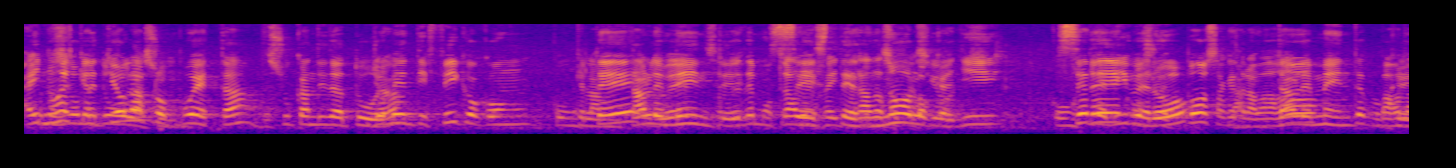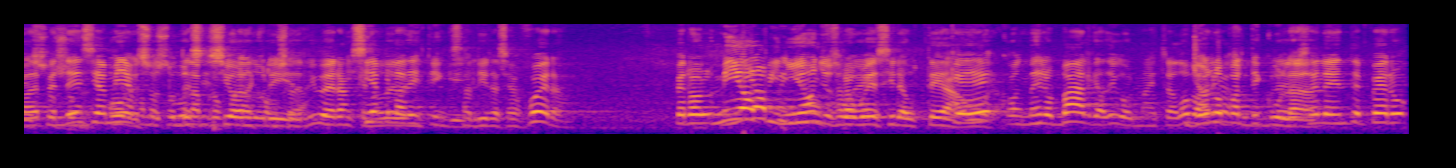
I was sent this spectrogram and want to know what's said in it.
Ahí no es que sometió la propuesta de su candidatura. Yo me identifico con, con que lamentablemente se, se externó lo que allí se deliberó, esposa que lamentablemente, bajo la dependencia mía, como son decisiones como se deliberan, y siempre la distinguí. salir hacia afuera. Pero mi, opinión, yo se la voy a decir a usted que ahora. con menos valga, digo, el magistrado Vargas, yo en lo particular, excelente, pero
